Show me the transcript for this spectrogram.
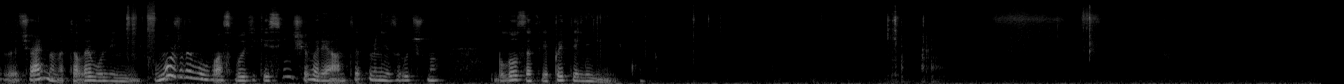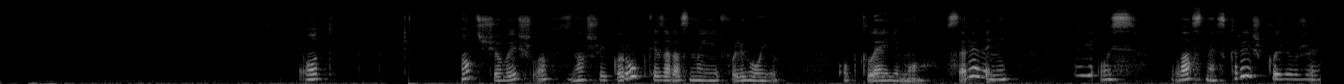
звичайну металеву лінійку. Можливо, у вас будуть якісь інші варіанти. Мені зручно було закріпити лінійку. От, от що вийшло з нашої коробки. Зараз ми її фольгою обклеїмо всередині. І ось, власне, з кришкою вже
